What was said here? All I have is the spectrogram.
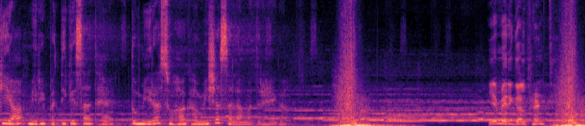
कि आप मेरे पति के साथ हैं तो मेरा सुहाग हमेशा सलामत रहेगा। ये मेरी गर्लफ्रेंड थी।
